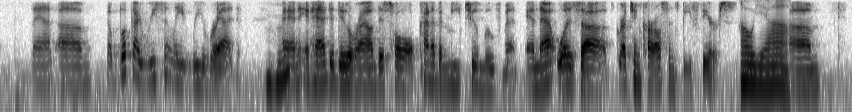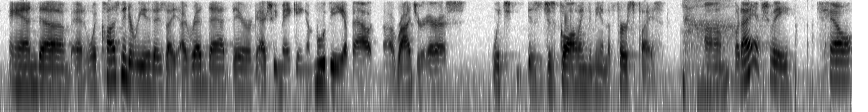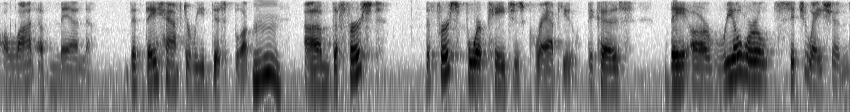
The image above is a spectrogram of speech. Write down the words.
that um, a book I recently reread and it had to do around this whole kind of the Me Too movement, and that was uh, Gretchen Carlson's Be Fierce. Oh yeah. Um, and uh, and what caused me to read it is I, I read that they're actually making a movie about uh, Roger Ailes, which is just galling to me in the first place. Um, but I actually tell a lot of men that they have to read this book. Um, the first the first four pages grab you because they are real world situations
